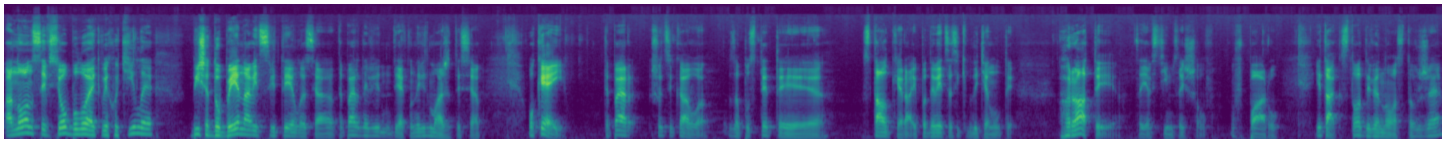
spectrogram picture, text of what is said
анонси, все було, як ви хотіли. Більше доби навіть світилося. Тепер не, від, як, не відмажетеся. Окей. Тепер, що цікаво, запустити сталкера і подивитися, скільки буде тягнути. Грати. Це я в Steam зайшов в пару. І так, 190 вже.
